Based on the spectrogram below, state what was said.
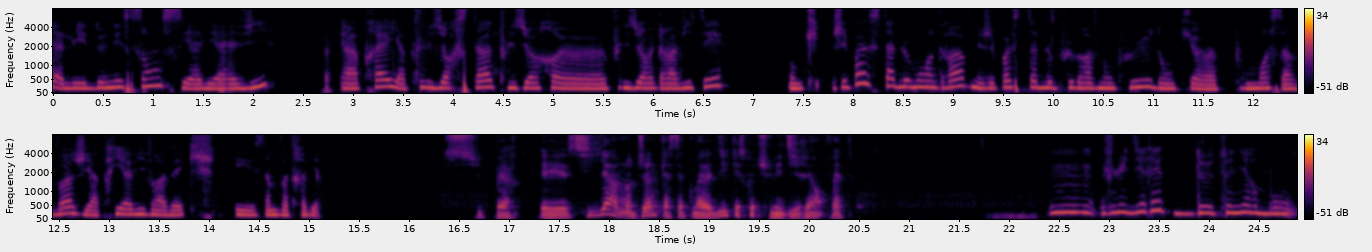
Elle est de naissance et elle est à vie. Et après, il y a plusieurs stades, plusieurs, plusieurs gravités. Donc, j'ai pas le stade le moins grave, mais j'ai pas le stade le plus grave non plus. Donc, euh, pour moi, ça va. J'ai appris à vivre avec et ça me va très bien. Super. Et s'il y a un autre jeune qui a cette maladie, qu'est-ce que tu lui dirais en fait? Mmh, Je lui dirais de tenir bon.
